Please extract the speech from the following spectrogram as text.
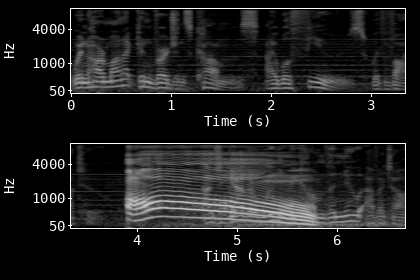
When harmonic convergence comes, I will fuse with Vaatu. Oh! Become the new Avatar.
